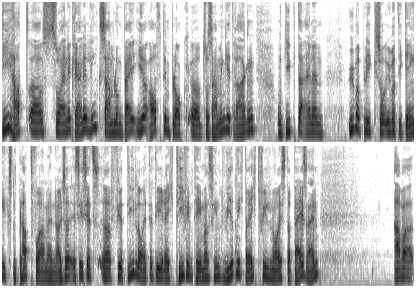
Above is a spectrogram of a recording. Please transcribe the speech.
die hat äh, so eine kleine Linksammlung bei ihr auf dem Blog äh, zusammengetragen und gibt da einen Überblick so über die gängigsten Plattformen. Also es ist jetzt äh, für die Leute, die recht tief im Thema sind, wird nicht recht viel Neues dabei sein. Aber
